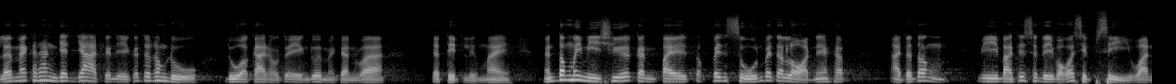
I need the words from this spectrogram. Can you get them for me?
และแม้กระทั่งญาติญาติๆกันเองก็จะต้องดูดูอาการของตัวเองด้วยเหมือนกันว่าจะติดหรือไม่งั้นต้องไม่มีเชื้อกันไปต้องเป็นศูนย์ไปตลอดเนี่ยครับอาจจะต้องมีบางทฤษฎีบอกว่า 14 วัน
